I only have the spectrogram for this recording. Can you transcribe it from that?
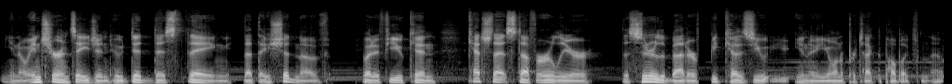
you know insurance agent who did this thing that they shouldn't have. But if you can catch that stuff earlier, the sooner the better because you you, you know you want to protect the public from that.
